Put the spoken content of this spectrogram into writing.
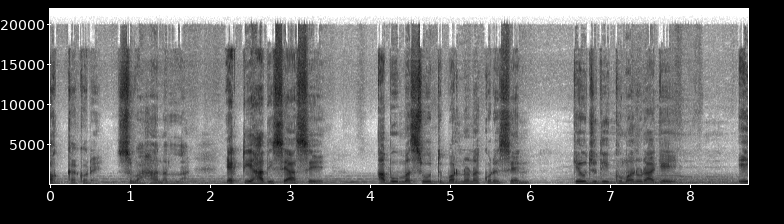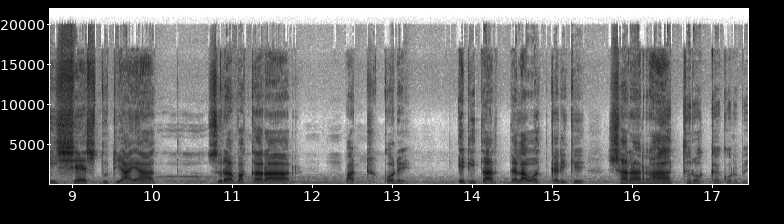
রক্ষা করে। সুবাহান আল্লাহ একটি হাদিসে আছে, আবু মাসুদ বর্ণনা করেছেন, কেউ যদি ঘুমানোর আগে এই শেষ দুটি আয়াত সুরা বাকারার পাঠ করে, এটি তার তেলাওয়াতকারীকে সারা রাত রক্ষা করবে।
